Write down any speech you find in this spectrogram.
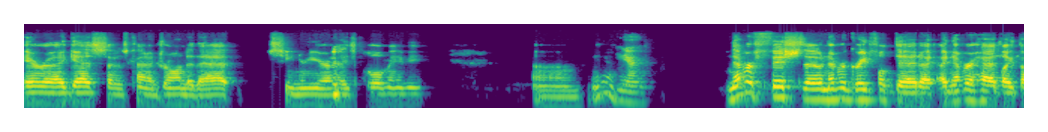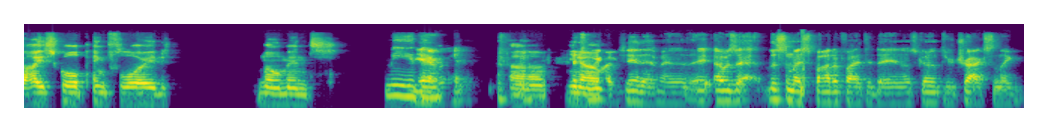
era. I guess I was kind of drawn to that senior year of high school, maybe. Um, yeah. Yeah, Never Phish though. Never Grateful Dead. I, I never had like the high school Pink Floyd moment. Me yeah, either. right. Um, you know, weird you say that, man. I, I was uh, listening to my Spotify today, and I was going through tracks, and like,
